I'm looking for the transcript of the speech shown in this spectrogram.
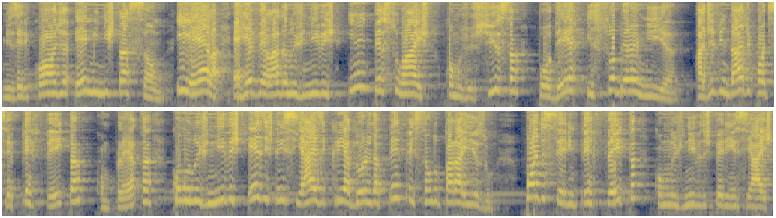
misericórdia e ministração. E ela é revelada nos níveis impessoais como justiça, poder e soberania. A divindade pode ser perfeita, completa, como nos níveis existenciais e criadores da perfeição do paraíso. Pode ser imperfeita, como nos níveis experienciais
